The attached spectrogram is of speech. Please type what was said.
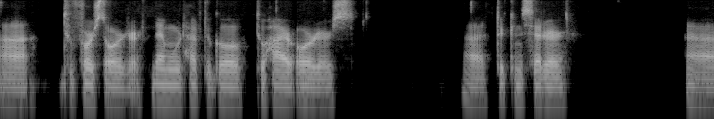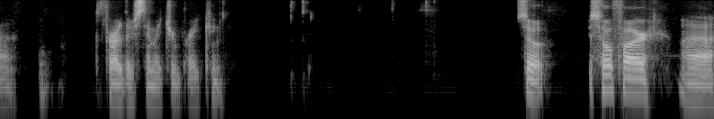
uh, to first order. Then we would have to go to higher orders uh, to consider uh, further symmetry breaking. So so far, uh,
